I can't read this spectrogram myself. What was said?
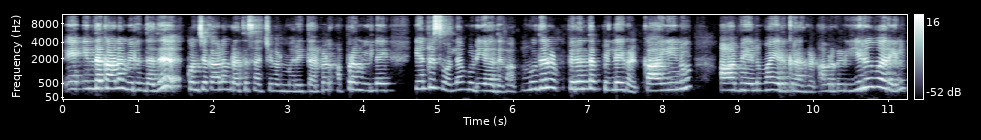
இ- இந்த காலம் இருந்தது. கொஞ்ச காலம் இரத்த சாட்சிகள் மறித்தார்கள் அப்புறம் இல்லை என்று சொல்ல முடியாது. முதல் பிறந்த பிள்ளைகள் காயினும் ஆபேலுமா இருக்கிறார்கள். அவர்கள் இருவரில்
